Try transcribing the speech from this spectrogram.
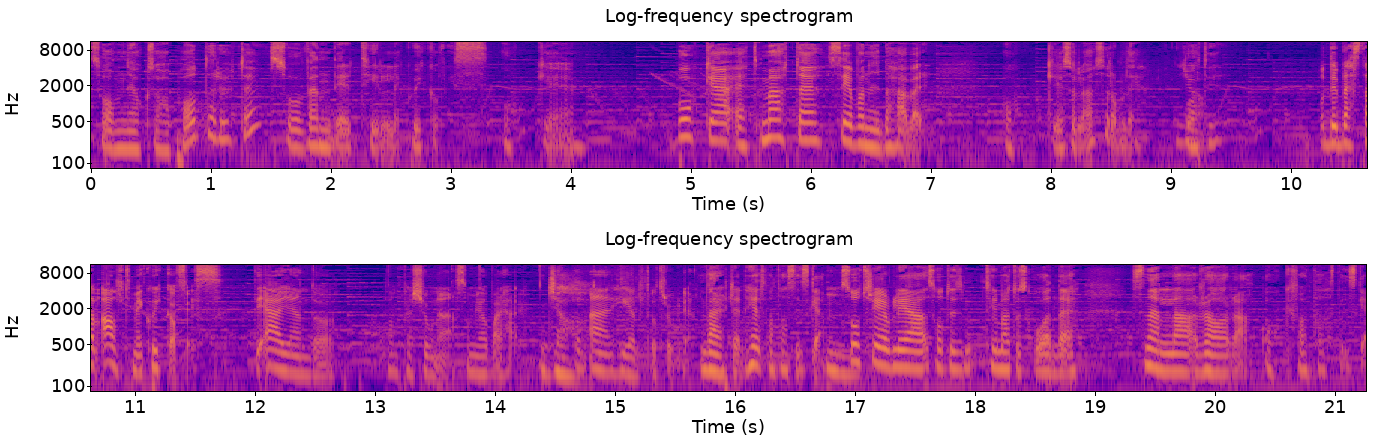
Så om ni också har podd där ute så vänd er till Quick Office och eh, boka ett möte, se vad ni behöver och eh, så löser de det Ja. åt er. Och det bästa av allt med Quick Office, det är ju ändå de personerna som jobbar här. Ja, De är helt otroliga. verkligen. Helt fantastiska. Mm. Så trevliga, så till, tillmötesgående, snälla, rara och fantastiska.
